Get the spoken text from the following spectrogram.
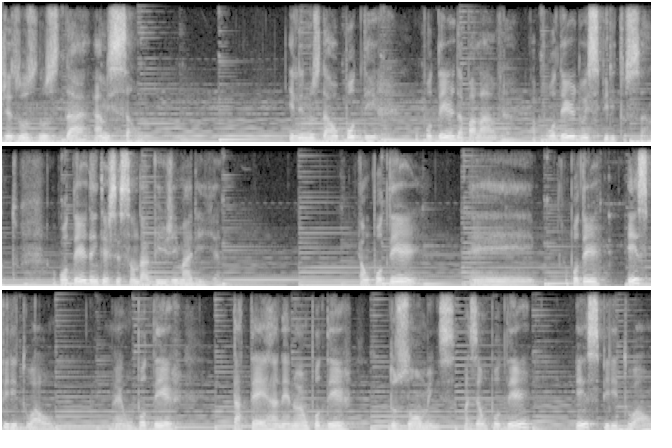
Jesus nos dá a missão, ele nos dá o poder o poder da palavra, o poder do Espírito Santo, o poder da intercessão da Virgem Maria. É um poder, é, um poder espiritual, não é um poder da terra, né? não é um poder dos homens, mas é um poder espiritual.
